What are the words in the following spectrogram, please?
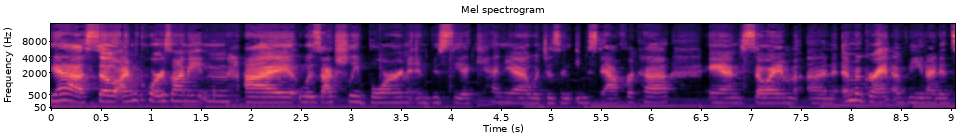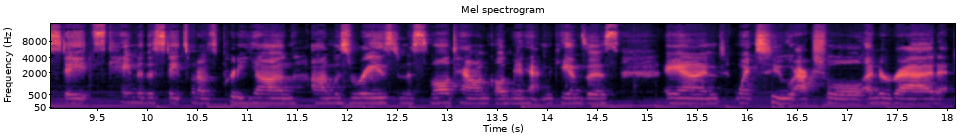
Yeah, so I'm Corazon Eaton. I was actually born in Busia, Kenya, which is in East Africa. And so I'm an immigrant of the United States, came to the States when I was pretty young, um, was raised in a small town called Manhattan, Kansas, and went to actual undergrad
